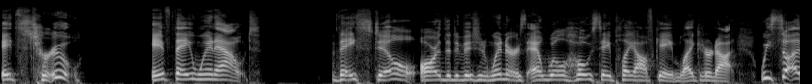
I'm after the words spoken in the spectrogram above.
It's true. If they win out, they still are the division winners and will host a playoff game, like it or not. We saw,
